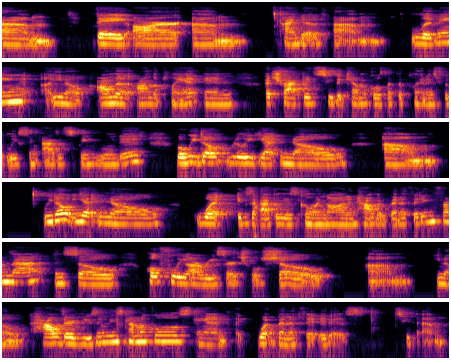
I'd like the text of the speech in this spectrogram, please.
um, they are um, kind of um, living, you know, on the on the plant and attracted to the chemicals that the plant is releasing as it's being wounded. But we don't really yet know. we don't yet know what exactly is going on and how they're benefiting from that. And so hopefully our research will show, um, you know, how they're using these chemicals and like what benefit it is to them.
